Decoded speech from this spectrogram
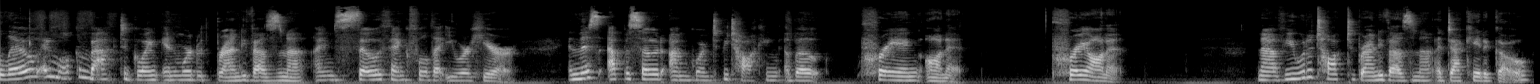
Hello and welcome back to Going Inward with Brandi Vezina. I'm so thankful that you are here. In this episode, I'm going to be talking about praying on it. Pray on it. Now, if you would have talked to Brandi Vezina a decade ago,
